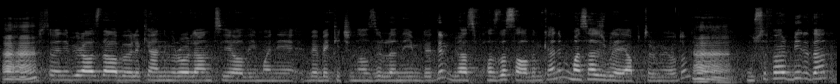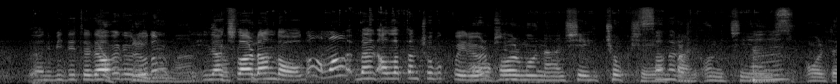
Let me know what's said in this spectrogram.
Hı hı. İşte hani biraz daha böyle kendimi rolantiye alayım hani bebek için hazırlanayım dedim. Biraz fazla saldım kendimi. Masaj bile yaptırmıyordum. Hı. Bu sefer birden hani bir de tedavi Yok, görüyordum. değil ama, İlaçlardan da oldu ama ben Allah'tan çabuk veriyorum. O Şimdi hormonal şey çok şey Sanırım. yapar. Onun için yani orada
